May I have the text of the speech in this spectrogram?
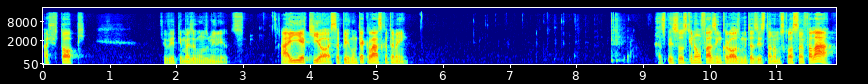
acho top. Deixa eu ver, tem mais alguns minutos. Aí aqui, ó, essa pergunta é clássica também. As pessoas que não fazem cross muitas vezes estão na musculação e falam: ah,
